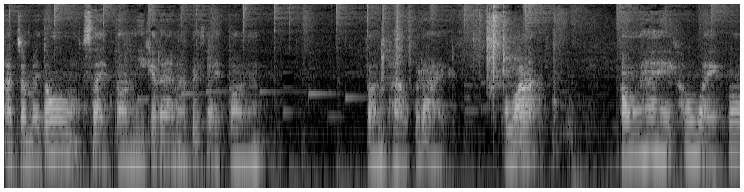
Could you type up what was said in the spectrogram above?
อาจจะไม่ต้องใส่ตอนนี้ก็ได้นะ ไปใส่ตอนตอนเช้าก็ได้ แต่ว่าเอาง่ายเข้าไว้ก็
